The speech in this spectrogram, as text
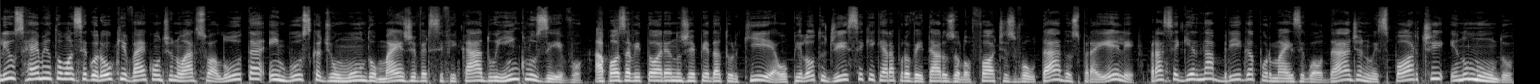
Lewis Hamilton assegurou que vai continuar sua luta em busca de um mundo mais diversificado e inclusivo. Após a vitória no GP da Turquia, o piloto disse que quer aproveitar os holofotes voltados para ele para seguir na briga por mais igualdade no esporte e no mundo.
